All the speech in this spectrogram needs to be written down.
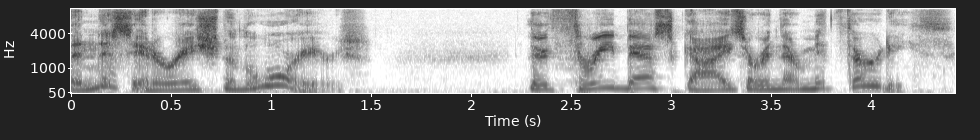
than this iteration of the Warriors? Their three best guys are in their mid thirties.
